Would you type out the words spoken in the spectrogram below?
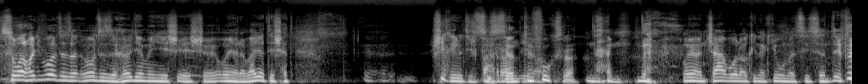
Szóval, hogy volt ez a, volt ez a hölgyemény, és, és olyanra vágyott, és hát sikerült is pár Sziszentő fuxra? Nem. Olyan csávóra, akinek jó nagy sziszentő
